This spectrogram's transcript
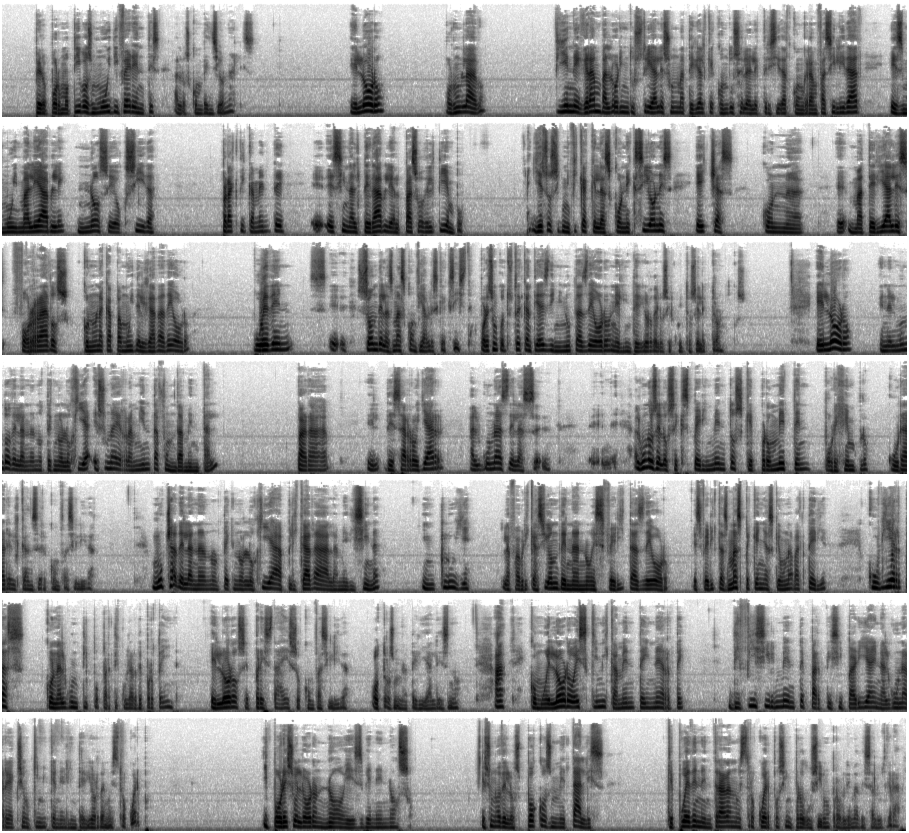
pero por motivos muy diferentes a los convencionales. El oro, por un lado, tiene gran valor industrial, es un material que conduce la electricidad con gran facilidad, es muy maleable, no se oxida, prácticamente eh, es inalterable al paso del tiempo, y eso significa que las conexiones hechas con ah, eh, materiales forrados con una capa muy delgada de oro pueden eh, son de las más confiables que existen. Por eso encuentra usted cantidades diminutas de oro en el interior de los circuitos electrónicos. El oro en el mundo de la nanotecnología es una herramienta fundamental para desarrollar algunas de las eh, algunos de los experimentos que prometen, por ejemplo, curar el cáncer con facilidad. Mucha de la nanotecnología aplicada a la medicina incluye la fabricación de nanoesferitas de oro, esferitas más pequeñas que una bacteria, cubiertas con algún tipo particular de proteína. El oro se presta a eso con facilidad, otros materiales no. Ah, como el oro es químicamente inerte, difícilmente participaría en alguna reacción química en el interior de nuestro cuerpo y por eso el oro no es venenoso. Es uno de los pocos metales que pueden entrar a nuestro cuerpo sin producir un problema de salud grave.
